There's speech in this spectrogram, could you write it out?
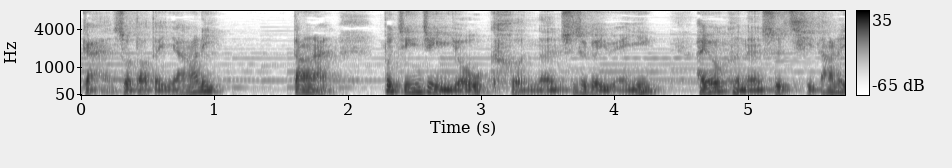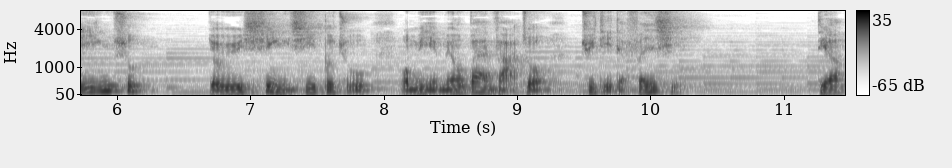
感受到的压力，当然不仅仅有可能是这个原因，还有可能是其他的因素。由于信息不足，我们也没有办法做具体的分析。第二，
